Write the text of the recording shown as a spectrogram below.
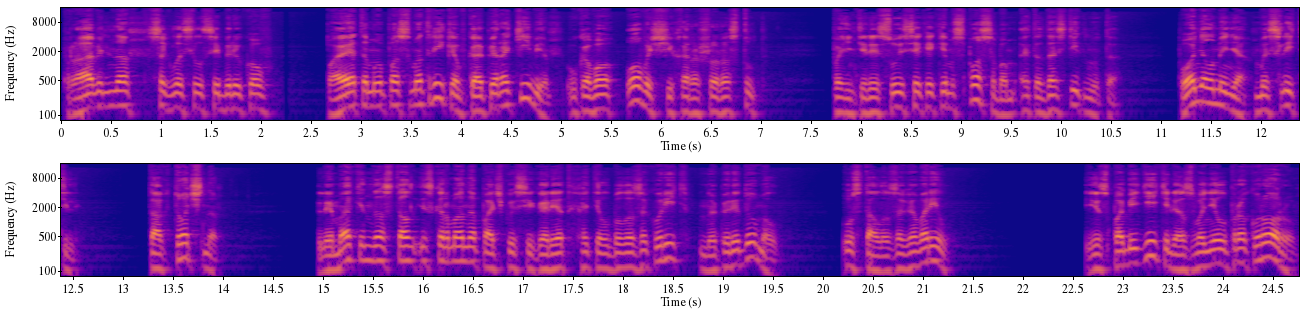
«Правильно», — согласился Бирюков. «Поэтому посмотри-ка в кооперативе, у кого овощи хорошо растут. Поинтересуйся, каким способом это достигнуто. Понял меня, мыслитель?» «Так точно», Лемакин достал из кармана пачку сигарет, хотел было закурить, но передумал. Устало заговорил. Из победителя звонил прокурору.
